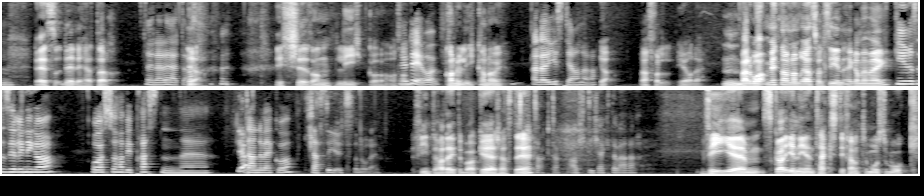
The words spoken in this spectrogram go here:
Mm, Det er det er det heter. Det er det det heter. Ja. Ikke sånn lik og, og Det sånn. det òg. Kan du like den òg? Eller gi stjerne, da. Ja, i hvert fall gjør det. Mm, veldig bra. Mitt navn er Andreas Velsin. Jeg har med meg Gyre Cecilie Nygaard. Og så har vi presten eh, Ja. denne uka. Kjersti Gautstad Norheim. Fint å ha deg tilbake, Kjersti. Takk, takk. Alltid kjekt å være her. Vi eh, skal inn i en tekst i Femte Mosebok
